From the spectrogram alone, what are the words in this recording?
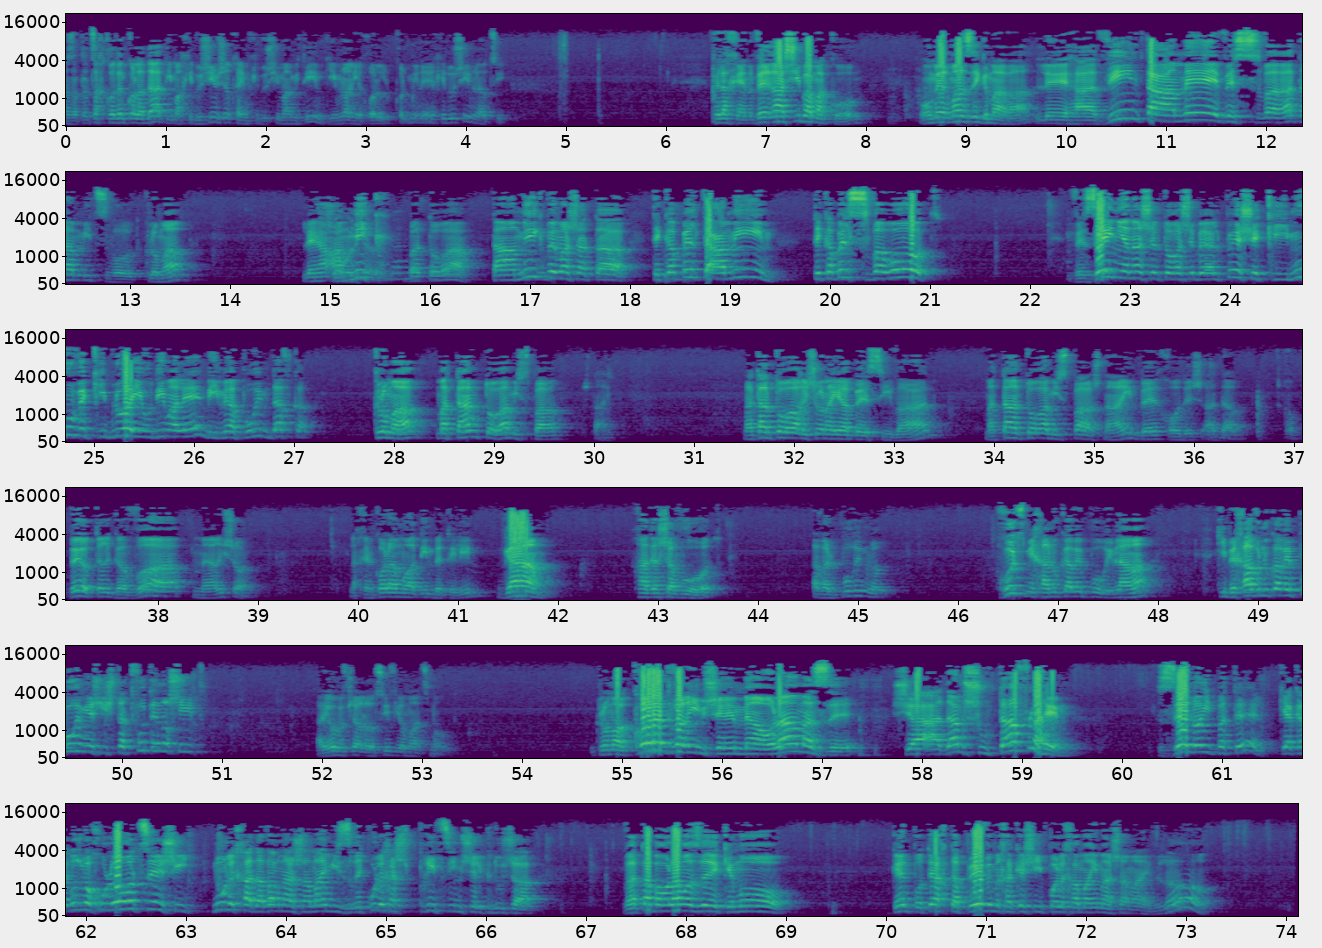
אז אתה צריך קודם כל לדעת אם החידושים שלך הם חידושים אמיתיים, כי אם לא אני יכול כל מיני חידושים להוציא. ולכן, ורש"י במקום, אומר מה זה גמרא? להבין טעמי וסברת המצוות, כלומר להעמיק בתורה, תעמיק במה שאתה, תקבל טעמים, תקבל סברות. וזה עניינה של תורה שבעל פה, שקיימו וקיבלו היהודים עליהם בימי הפורים דווקא. כלומר, מתן תורה מספר 2. מתן תורה הראשון היה בסיוון, מתן תורה מספר 2 בחודש אדר. הרבה יותר גבוה מהראשון. לכן כל המועדים בטלים, גם חג השבועות, אבל פורים לא. חוץ מחנוכה ופורים. למה? כי בחנוכה ופורים יש השתתפות אנושית. היום אפשר להוסיף יום העצמאות. כלומר, כל הדברים שהם מהעולם הזה, שהאדם שותף להם, זה לא יתבטל. כי הקדוש ברוך הוא לא רוצה שייתנו לך דבר מהשמיים, יזרקו לך שפריצים של קדושה, ואתה בעולם הזה כמו, כן, פותח את הפה ומחכה שיפול לך מים מהשמיים. לא.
